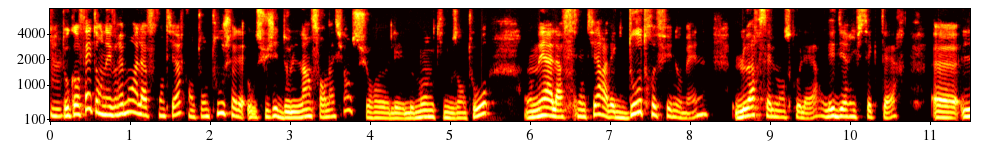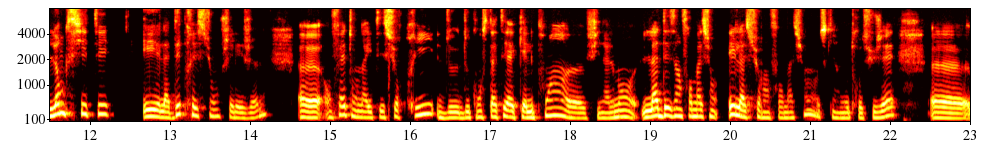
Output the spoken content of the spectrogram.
Mm. Donc en fait, on est vraiment à la frontière quand on touche au sujet de l'information sur euh, le monde qui nous entoure. On est à la frontière avec d'autres phénomènes, le harcèlement scolaire, les dérives sectaires, euh, l'anxiété et la dépression chez les jeunes. Euh, en fait, on a été surpris de, constater à quel point euh, finalement la désinformation et la surinformation, ce qui est un autre sujet, euh,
